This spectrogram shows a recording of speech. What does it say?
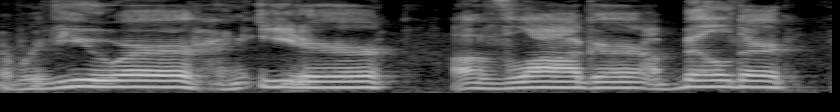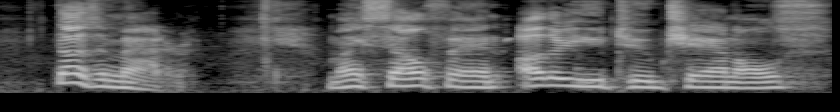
a reviewer, an eater, a vlogger, a builder, doesn't matter. Myself and other YouTube channels,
